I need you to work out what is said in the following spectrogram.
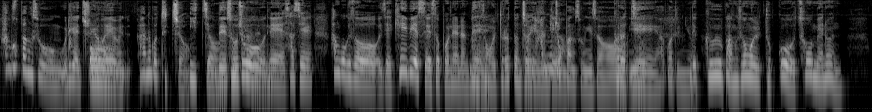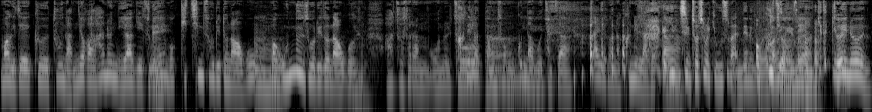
한국 방송 우리가 출연하는 거 듣죠. 있죠. 네, 저도. 네 사실 한국에서 이제 KBS에서 보내는 네. 방송을 들었던 적이 있는데요. 한민족 방송에서 그렇죠. 예 하거든요. 근데 그 방송을 듣고 처음에는 막 이제 그 두 남녀가 하는 이야기 중에 네. 뭐 기침 소리도 나오고 음. 막 웃는 소리도 나오고 그래서 아 저 사람 오늘 저. 방송 끝나고 예. 진짜 잘리거나 큰일 나겠다. 그러니까 이- 지금 저처럼 이렇게 웃으면 안 되는 어, 거예요. 그죠. 방송에서 네. 저희는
